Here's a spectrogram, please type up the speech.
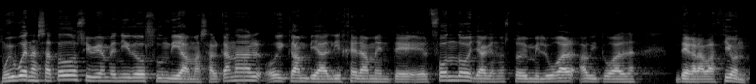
Muy buenas a todos y bienvenidos un día más al canal. Hoy cambia ligeramente el fondo ya que no estoy en mi lugar habitual de grabación.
